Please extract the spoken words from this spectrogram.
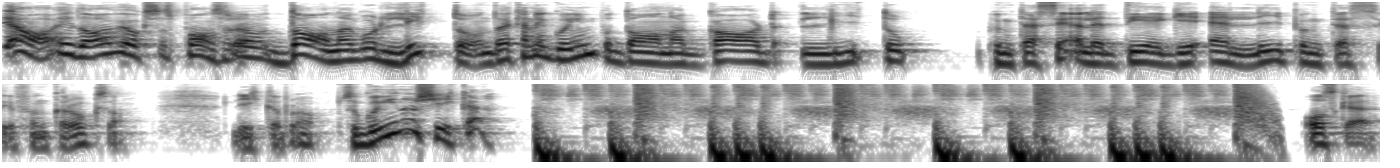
ja, idag är vi också sponsrade av Danagård Lito. Där kan ni gå in på danagardlito.se eller dgli.se funkar också. Lika bra. Så gå in och kika. Oskar,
